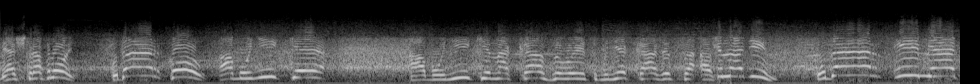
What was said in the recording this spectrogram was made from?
Мяч штрафной. Удар, гол. А Мунике, а Мунике наказывает, мне кажется, один один. Удар и мяч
